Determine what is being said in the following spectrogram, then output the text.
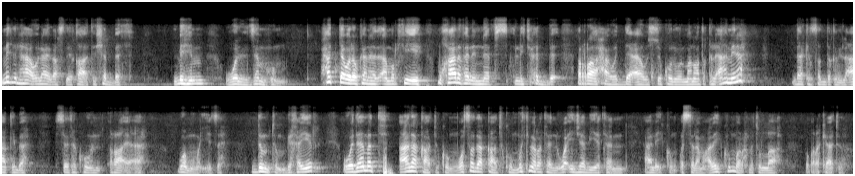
مثل هؤلاء الأصدقاء تشبث بهم وألزمهم. حتى ولو كان هذا الأمر فيه مخالفة للنفس اللي تحب الراحة والدعة والسكون والمناطق الآمنة لكن صدقني العاقبة ستكون رائعة ومميزة. دمتم بخير ودامت علاقاتكم وصداقاتكم مثمرة وإيجابية عليكم. والسلام عليكم ورحمة الله وبركاته.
